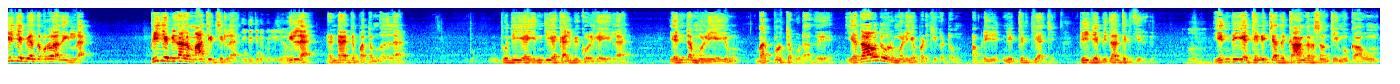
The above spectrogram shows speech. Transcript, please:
பிஜேபி அந்த பிறகு அது இல்லை. பிஜேபி தான் அதை மாற்றிடுச்சு இல்லை. இல்லை. ரெண்டாயிரத்தி பத்தொம்போதில் புதிய இந்திய கல்விக் கொள்கையில் எந்த மொழியையும் வற்புறுத்தக்கூடாது. ஏதாவது ஒரு மொழியை படிச்சுக்கட்டும். அப்படின்னு திருத்தியாச்சு. பிஜேபி தான் திருத்தியிருக்கு. இந்திய திணிச்சது காங்கிரஸும் திமுகவும்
